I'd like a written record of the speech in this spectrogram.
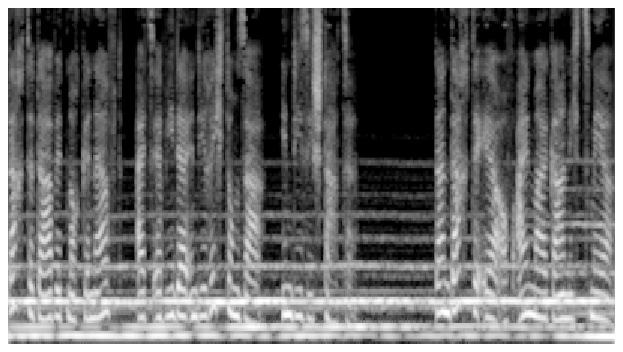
dachte David noch genervt, als er wieder in die Richtung sah, in die sie starrte. Dann dachte er auf einmal gar nichts mehr,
